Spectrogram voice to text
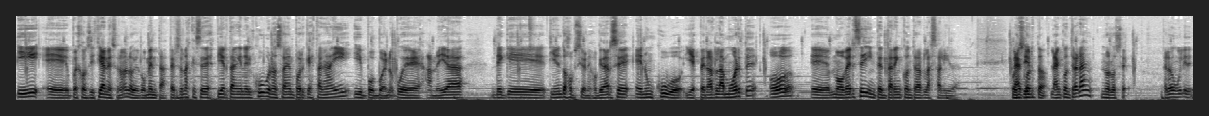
Y eh, pues consistía en eso, ¿no? Lo que comentas. Personas que se despiertan en el cubo, no saben por qué están ahí. Y pues bueno, pues a medida de que tienen dos opciones. O quedarse en un cubo y esperar la muerte. O eh, moverse e intentar encontrar la salida. Por la, cierto. ¿La encontrarán? No lo sé. Perdón, Willy.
